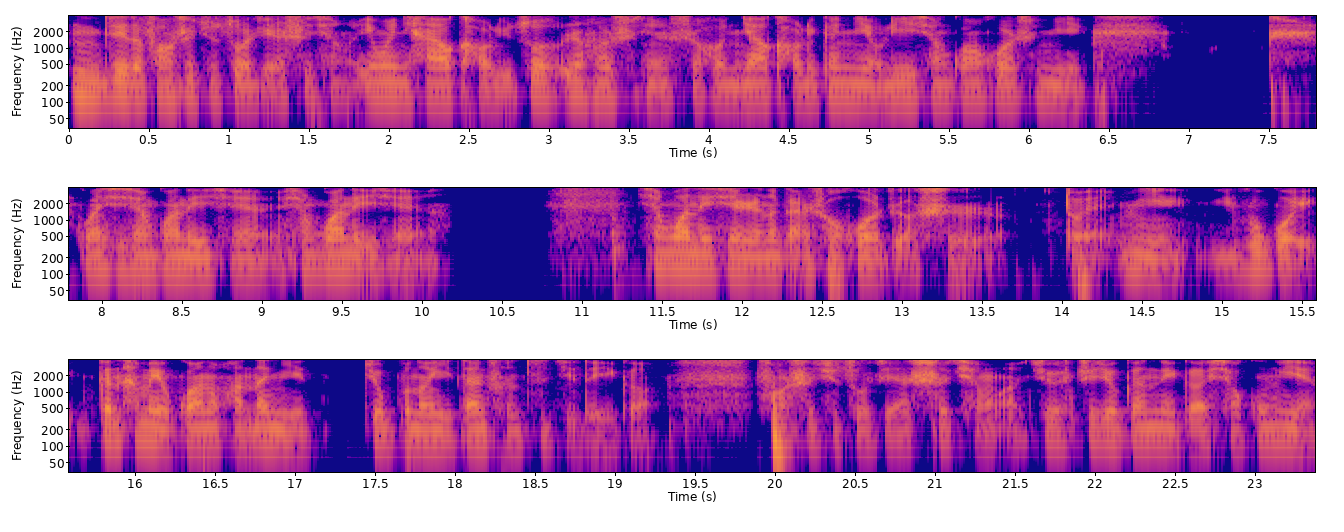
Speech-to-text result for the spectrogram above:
你自己的方式去做这些事情了，因为你还要考虑做任何事情的时候，你要考虑跟你有利益相关或者是你关系相关的一些相关的一些相关的一些人的感受，或者是对你如果跟他们有关的话，那你。就不能以单纯自己的一个方式去做这件事情了，就这就跟那个小工业，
